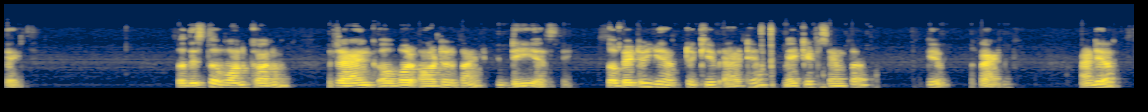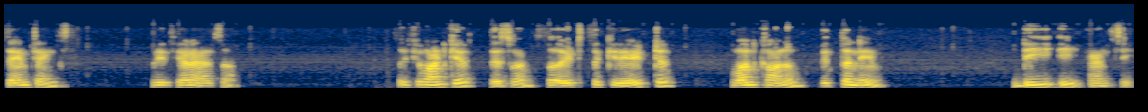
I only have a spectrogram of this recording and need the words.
things. So this is the one column rank over order by DSC. So better you have to give at here, make it simple, give rank. And here same things with here also. So if you want give this one, so it's to create one column with the name D, E and C.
